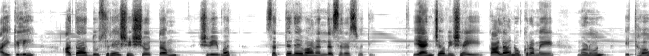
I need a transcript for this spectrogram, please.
ऐकली. आता दुसरे शिष्योत्तम श्रीमत सत्यदेवानंद सरस्वती. यांच्याविषयी कालानुक्रमे म्हणून इथं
